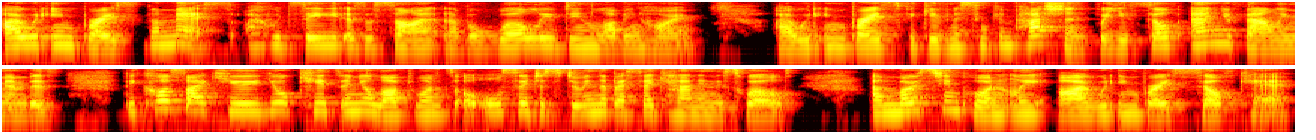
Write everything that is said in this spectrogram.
I would embrace the mess. I would see it as a sign of a well lived in, loving home. I would embrace forgiveness and compassion for yourself and your family members because, like you, your kids and your loved ones are also just doing the best they can in this world. And most importantly, I would embrace self care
